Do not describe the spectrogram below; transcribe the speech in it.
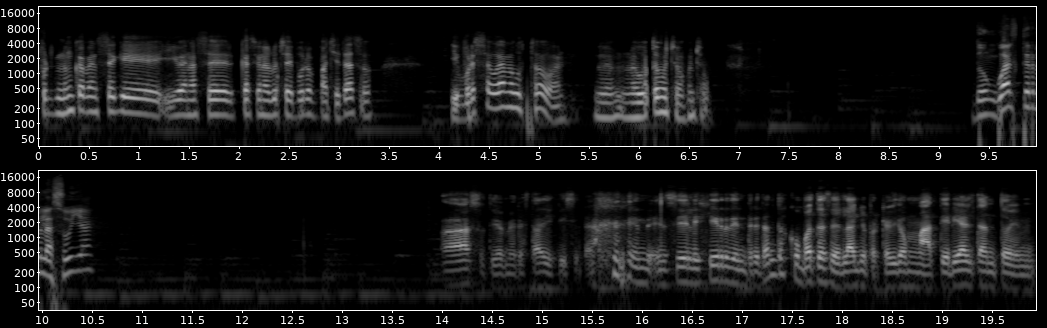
porque nunca pensé que iban a hacer casi una lucha de puros machetazos. Y por esa weá me gustó, weón. Me, me gustó mucho, mucho. Don Walter, la suya. Ah, su tío, mira, está difícil. ¿eh? En, en sí elegir de entre tantos combates del año, porque ha habido material tanto en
